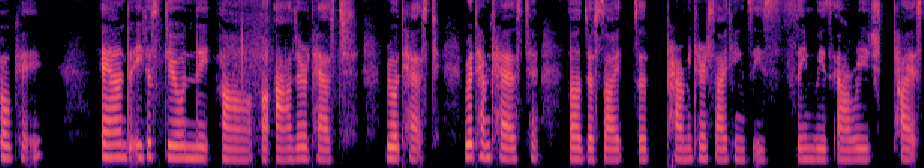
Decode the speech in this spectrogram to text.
Okay, and it still need uh, other test, real test, real time test. Uh, the site the parameter settings is same with average test.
